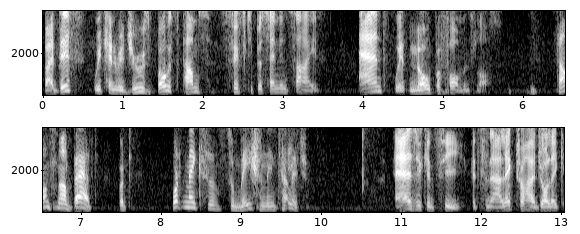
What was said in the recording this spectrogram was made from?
By this, we can reduce both pumps 50% in size and with no performance loss. Sounds not bad, but what makes a summation intelligent? As you can see, it's an electrohydraulic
